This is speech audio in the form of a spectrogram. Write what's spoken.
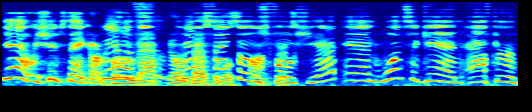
yeah, we should thank our we Bone Bat Film we haven't Festival thanked those folks yet. And once again, after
